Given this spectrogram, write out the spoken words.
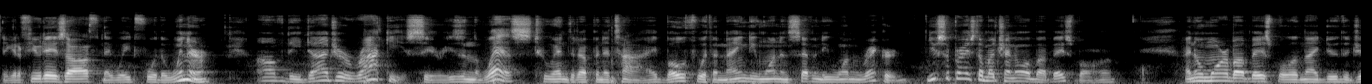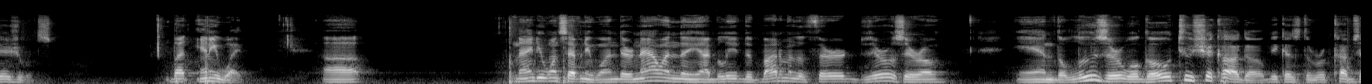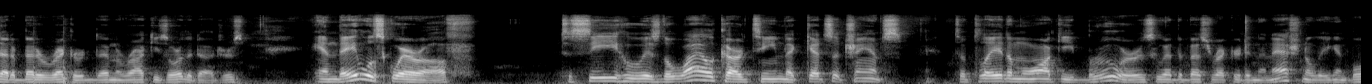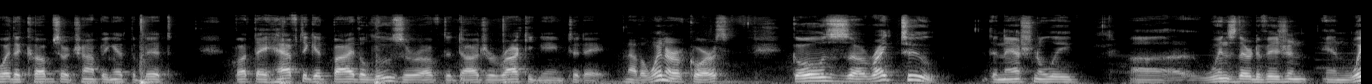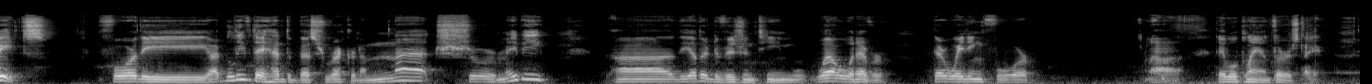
They get a few days off. They wait for the winner of the Dodger Rockies series in the West, who ended up in a tie, both with a 91 and 71 record. You're surprised how much I know about baseball, huh? I know more about baseball than I do the Jesuits. But anyway, uh, 91-71. They're now in the, I believe, the bottom of the third, 0-0. And the loser will go to Chicago because the Cubs had a better record than the Rockies or the Dodgers. And they will square off to see who is the wild card team that gets a chance to play the Milwaukee Brewers, who had the best record in the National League. And boy, the Cubs are chomping at the bit. But they have to get by the loser of the Dodger Rocky game today. Now, the winner, of course, goes uh, right to the National League, uh, wins their division, and waits for the. I believe they had the best record. I'm not sure. Maybe uh, the other division team. Well, whatever. They're waiting for. Uh, they will play on Thursday.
